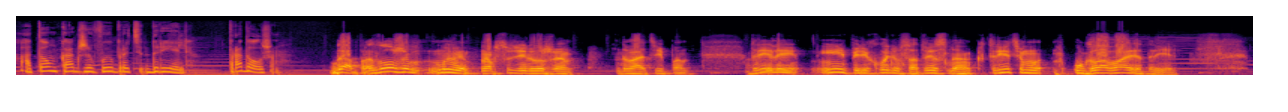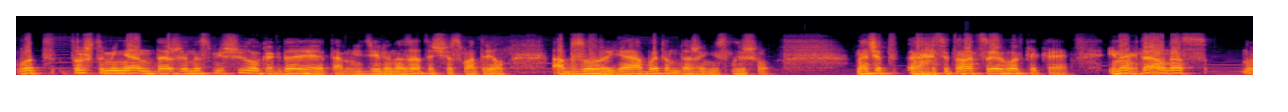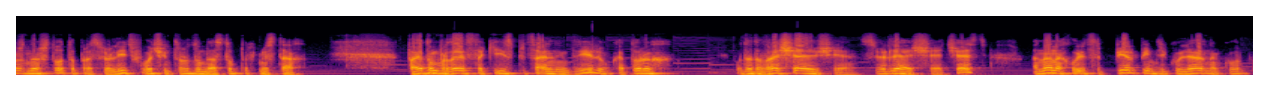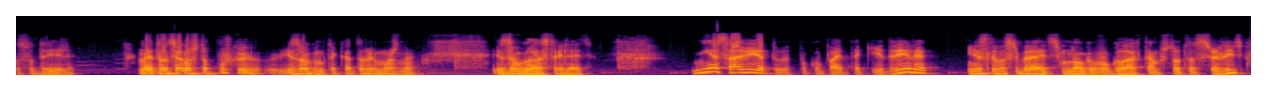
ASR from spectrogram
о том, как же выбрать дрель. Продолжим. Да, продолжим. Мы обсудили уже два типа дрелей и переходим, соответственно, к третьему – угловая дрель. Вот то, что меня даже насмешило, когда я там неделю назад еще смотрел обзоры, я об этом даже не слышал. Значит, ситуация вот какая. Иногда у нас нужно что-то просверлить в очень труднодоступных местах. Поэтому продаются такие специальные дрели, у которых вот эта вращающая, сверляющая часть, она находится перпендикулярно корпусу дрели. Но это вот все равно, что пушка изогнутая, которую можно из-за угла стрелять. Не советуют покупать такие дрели, если вы собираетесь много в углах там что-то сверлить.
